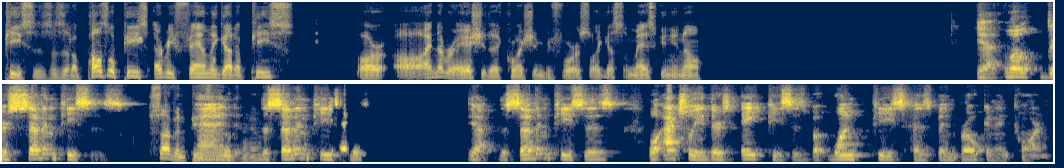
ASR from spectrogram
pieces? Is it a puzzle piece? Every family got a piece, or oh, I never asked you that question before, so I guess I'm asking you now. Yeah, well, there's seven pieces. Seven pieces, and okay, yeah. the seven pieces. Yeah, the seven pieces. Well, actually, there's eight pieces, but one piece has been broken and torn.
